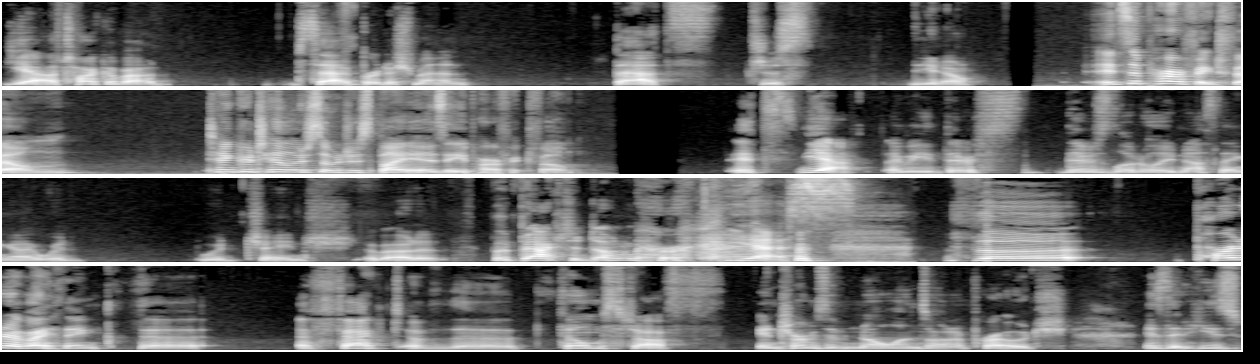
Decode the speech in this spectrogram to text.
Yeah, talk about sad British men. That's just, you know. It's a perfect film. Tinker Tailor Soldier Spy is a perfect film. It's yeah, I mean there's there's literally nothing I would would change about it. But back to Dunkirk. Yes. the part of I think the effect of the film stuff in terms of Nolan's own approach is that he's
